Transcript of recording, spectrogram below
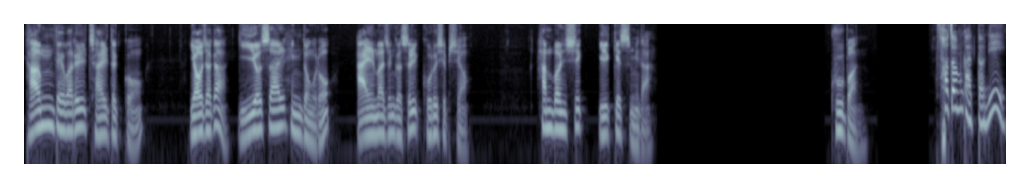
다음 대화를 잘 듣고 여자가 이어서 할 행동으로 알맞은 것을 고르십시오. 한 번씩 읽겠습니다. 9번. 서점 갔더니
